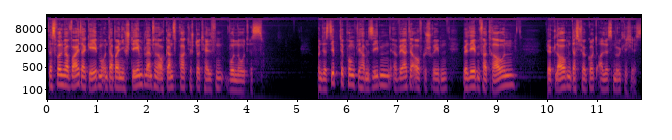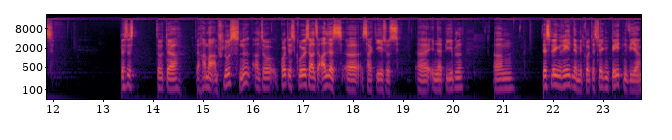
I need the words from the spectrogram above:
Das wollen wir weitergeben und dabei nicht stehen bleiben, sondern auch ganz praktisch dort helfen, wo Not ist. Und der siebte Punkt, wir haben sieben Werte aufgeschrieben. Wir leben Vertrauen, wir glauben, dass für Gott alles möglich ist. Das ist so der, der Hammer am Schluss. Ne? Also Gott ist größer als alles, äh, sagt Jesus äh, in der Bibel. Ähm, Deswegen reden wir mit Gott, deswegen beten wir.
